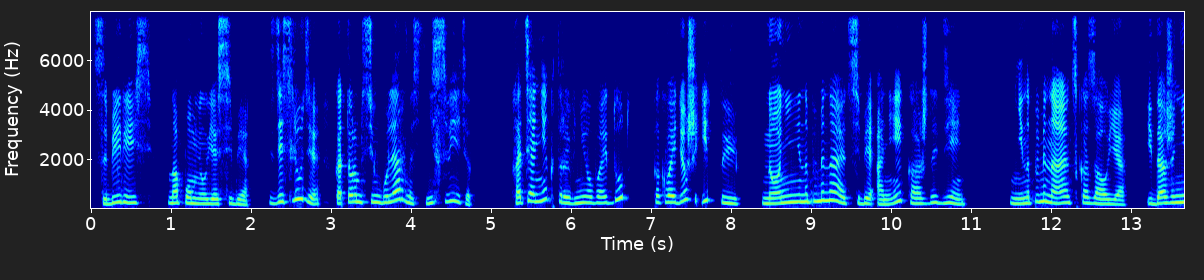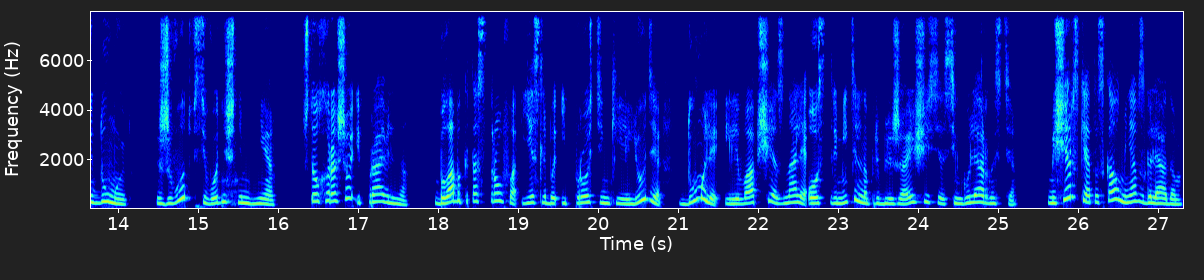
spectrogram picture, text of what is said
«Соберись», — напомнил я себе. «Здесь люди, которым сингулярность не светит. Хотя некоторые в нее войдут, как войдешь и ты, но они не напоминают себе о ней каждый день». «Не напоминают», — сказал я, — «и даже не думают. Живут в сегодняшнем дне, что хорошо и правильно. Была бы катастрофа, если бы и простенькие люди думали или вообще знали о стремительно приближающейся сингулярности. Мещерский отыскал меня взглядом.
